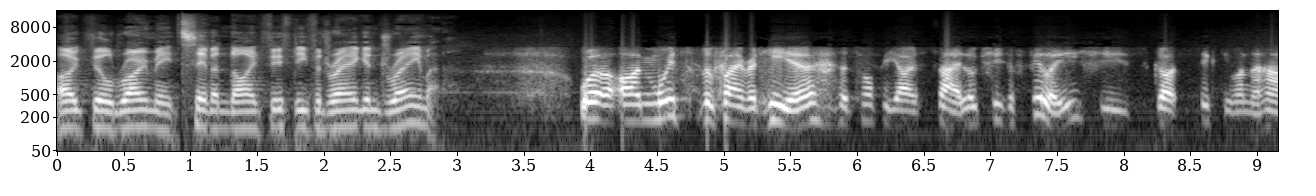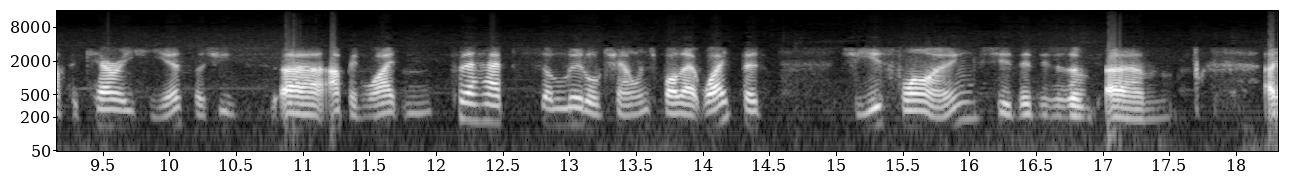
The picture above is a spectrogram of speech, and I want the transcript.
Oakfield Romance 7 950 for Dragon Dreamer. Well, I'm with the favourite here, the Toppio Say. Look, she's a filly. She's got 61 and a half to carry here, so she's uh, up in weight and perhaps a little challenged by that weight, but she is flying. She, this is a um, a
